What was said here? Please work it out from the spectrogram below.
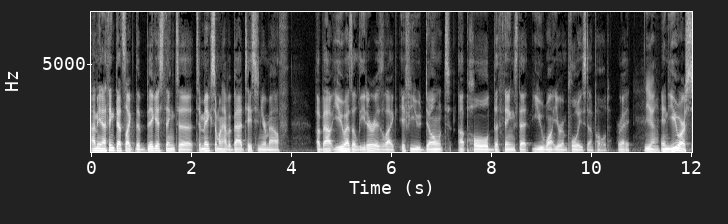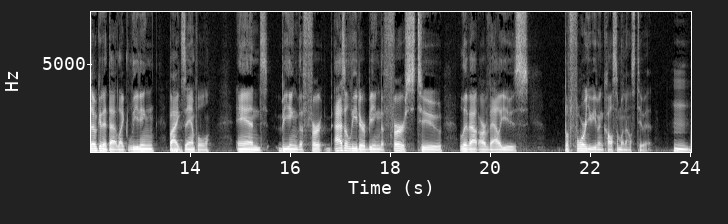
I mean, I think that's like the biggest thing to to make someone have a bad taste in your mouth about you as a leader is like if you don't uphold the things that you want your employees to uphold, right? Yeah. And you are so good at that, like leading by mm-hmm. example and being the first, as a leader, being the first to live out our values before you even call someone else to it. Hmm.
